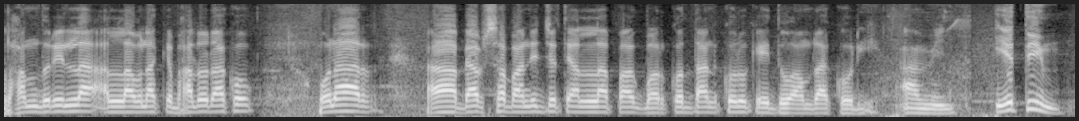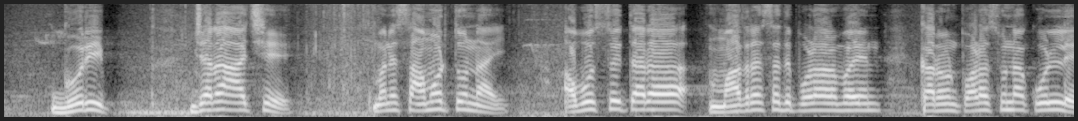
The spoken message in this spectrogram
আলহামদুলিল্লাহ, আল্লাহ ওনাকে ভালো রাখুক। ওনার ব্যবসা বাণিজ্যতে আল্লাহ পাক বরকত দান করুক। এই দু আমরা করি। আমিন। এতিম গরিব যারা আছে মানে সামর্থ্য নাই। অবশ্যই তারা মাদ্রাসাতে পড়াবেন কারণ পড়াশোনা করলে,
